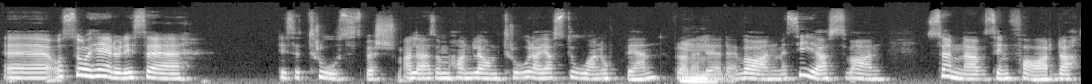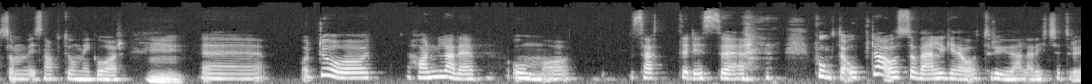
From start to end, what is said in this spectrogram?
Eh, og så har du disse disse trosspørsmål, eller som handler om tro. Da. Ja, sto han opp igjen fra mm. de døde? Var han Messias? Var han sønn av sin far, da, som vi snakket om i går? Mm. Eh, og da handler det om å sette disse punktene opp, da, og så velge å tro eller ikke tro.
